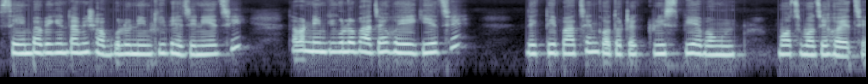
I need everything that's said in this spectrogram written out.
সেমভাবে কিন্তু আমি সবগুলো নিমকি ভেজে নিয়েছি। তো আমার নিমকিগুলো ভাজা হয়ে গিয়েছে। দেখতেই পাচ্ছেন কতটা ক্রিস্পি এবং মচমচে হয়েছে।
